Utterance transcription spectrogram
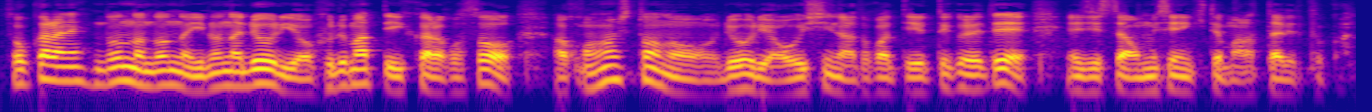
そこからね、どんどんどんどんいろんな料理を振る舞っていくからこそ、あ、この人の料理は美味しいなとかって言ってくれて、実際お店に来てもらったりとか、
